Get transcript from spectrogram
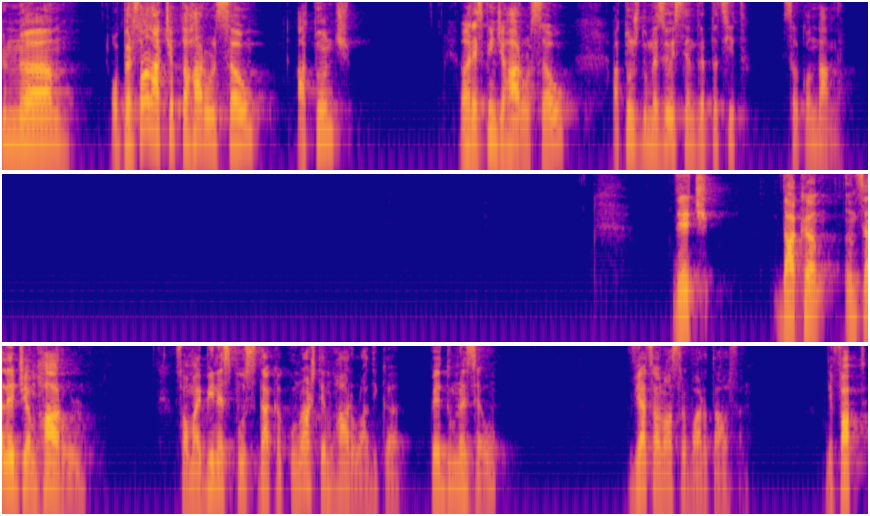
Când uh, o persoană acceptă harul său, atunci respinge harul său, atunci Dumnezeu este îndreptățit să-l condamne. Deci, dacă înțelegem harul, sau mai bine spus, dacă cunoaștem harul, adică pe Dumnezeu, viața noastră va arăta altfel. De fapt,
